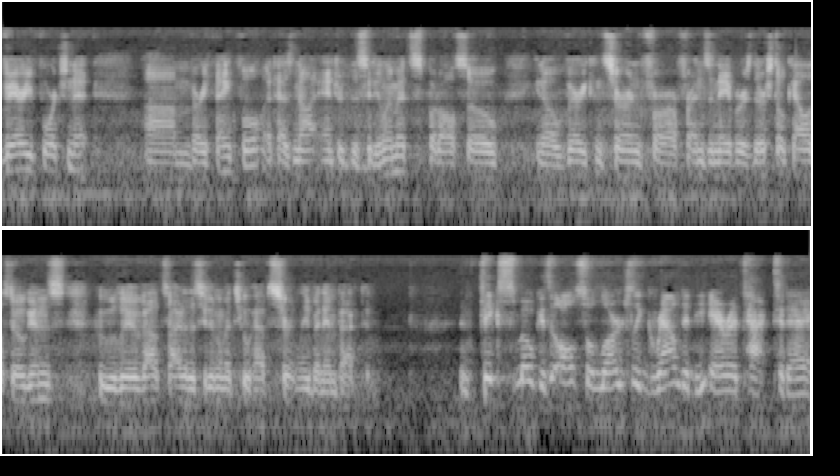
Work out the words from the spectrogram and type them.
very fortunate, um, very thankful. It has not entered the city limits, but also, you know, very concerned for our friends and neighbors. There are still Calistogans who live outside of the city limits who have certainly been impacted. And thick smoke has also largely grounded the air attack today.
